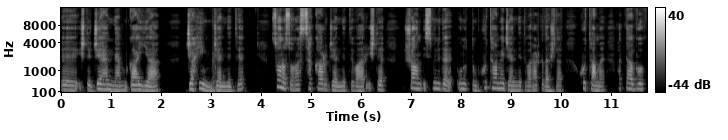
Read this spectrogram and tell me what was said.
e, işte cehennem, gayya, cahim cenneti. Sonra sonra sakar cenneti var. İşte şu an ismini de unuttum. Hutame cenneti var arkadaşlar. Hutame. Hatta bu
